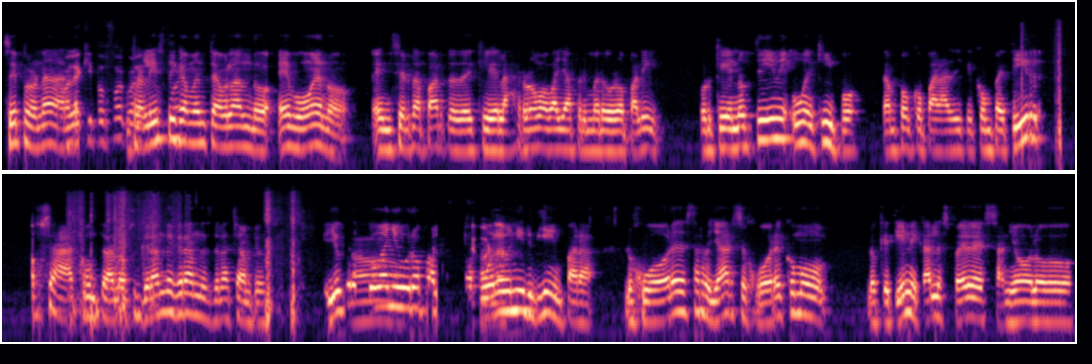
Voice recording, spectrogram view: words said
sí, pero nada, ¿Cuál equipo fue? ¿Cuál realísticamente hablando, es bueno en cierta parte de que la Roma vaya primero a Europa League, porque no tiene un equipo tampoco para de que competir, o sea, contra los grandes grandes de la Champions. Y yo creo que un año en Europa League puede verdad. venir bien para los jugadores desarrollarse, jugadores como lo que tiene Carles Pérez, Saniolo,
